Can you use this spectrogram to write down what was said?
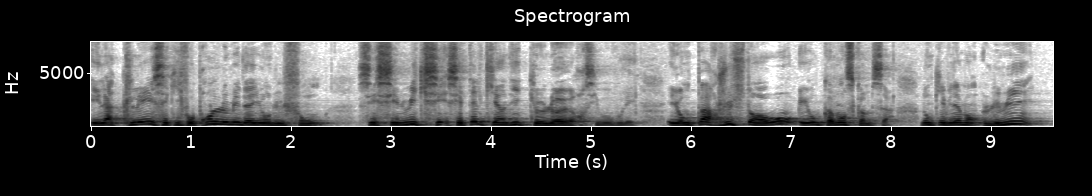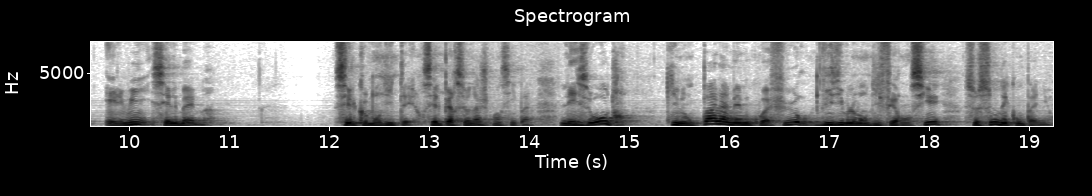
et la clé, c'est qu'il faut prendre le médaillon du fond, c'est elle qui indique l'heure, si vous voulez. Et on part juste en haut et on commence comme ça. Donc évidemment, lui et lui, c'est le même. C'est le commanditaire, c'est le personnage principal. Les autres, qui n'ont pas la même coiffure, visiblement différenciée, ce sont des compagnons.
